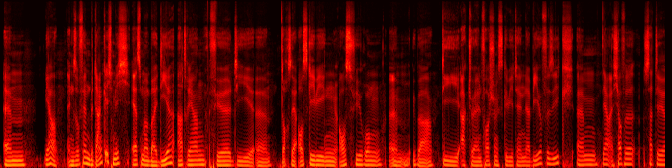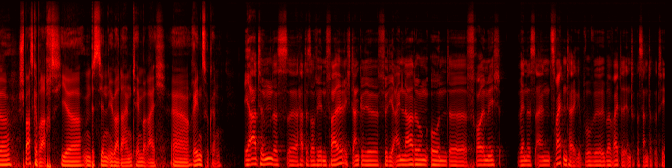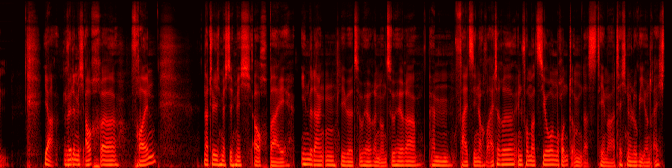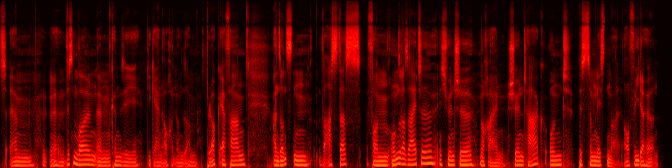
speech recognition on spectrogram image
Ähm, ja, insofern bedanke ich mich erstmal bei dir, Adrian, für die äh, doch sehr ausgiebigen Ausführungen ähm, über die aktuellen Forschungsgebiete in der Biophysik. Ähm, ja, ich hoffe, es hat dir Spaß gebracht, hier ein bisschen über deinen Themenbereich äh, reden zu können. Ja, Tim, das äh, hat es auf jeden Fall. Ich danke dir für die Einladung und äh, freue mich, wenn es einen zweiten Teil gibt, wo wir über weitere interessantere Themen. Ja, würde mich auch äh, freuen. Natürlich möchte ich mich auch bei Ihnen bedanken, liebe Zuhörerinnen und Zuhörer. Ähm, falls Sie noch weitere Informationen rund um das Thema Technologie und Recht ähm, äh, wissen wollen, ähm, können Sie die gerne auch in unserem Blog erfahren. Ansonsten war es das von unserer Seite. Ich wünsche noch einen schönen Tag und bis zum nächsten Mal. Auf Wiederhören.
